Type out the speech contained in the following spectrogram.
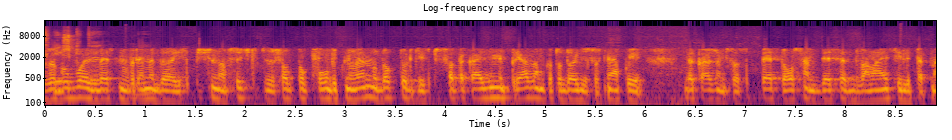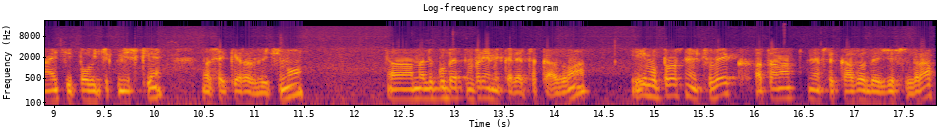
загубва известно време да изпише на всичките, защото пък обикновено докторите изписва така един неприязъм, като дойде с някой, да кажем, с 5, 8, 10, 12 или 15 и повече книжки, на всеки различно. А, нали, губят време, където се казва. И въпросният човек, Атанас не се казва да е жив и здрав.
